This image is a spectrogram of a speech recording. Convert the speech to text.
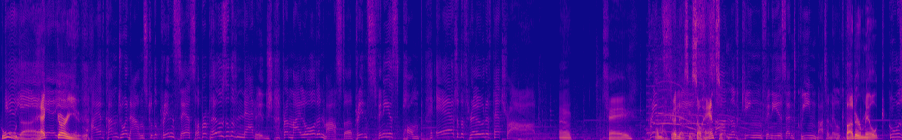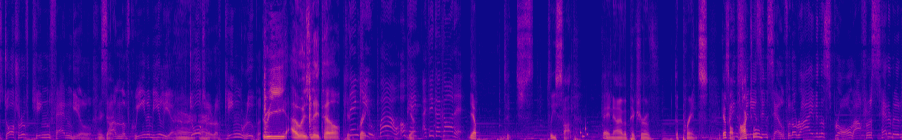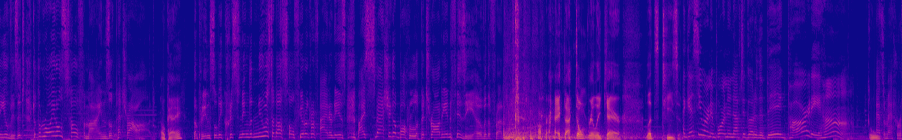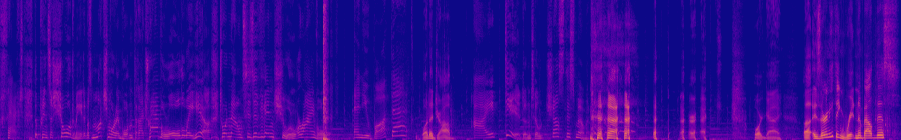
Who the heck are you? I have come to announce to the princess a proposal of marriage from my lord and master, Prince Phineas Pomp, heir to the throne of Petrard. Okay. Oh my goodness, he's so handsome. Son of King Phineas and Queen Buttermilk. Buttermilk. Who was daughter of King Fangil, Okay. son of Queen Amelia, All right, daughter of King Rupert. Three hours later. Thank great. you. Wow. Okay, Yeah. I think I got it. Yep. Just- Please stop. Okay, now I have a picture of the prince. I guess I'll Prince talk to Phineas him. himself will arrive in the sprawl after a ceremonial visit to the royal sulfur mines of Petrard. Okay. The prince will be christening the newest of our sulfuric refineries by smashing a bottle of Petrardian fizzy over the front. All right. I don't really care. Let's tease him. I guess you weren't important enough to go to the big party, huh? Ooh. As a matter of fact, the prince assured me it was much more important that I travel all the way here to announce his eventual arrival. And you bought that? What a job. I did until just this moment. All right. Poor guy. Uh, is there anything written about this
